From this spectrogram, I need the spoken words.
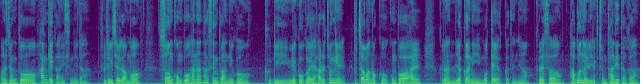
어느 정도 한계가 있습니다. 솔직히 제가 뭐 수험 공부하는 학생도 아니고 거기 외국어에 하루 종일 붙잡아 놓고 공부할 그런 여건이 못 되었거든요. 그래서 학원을 이렇게 좀 다니다가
